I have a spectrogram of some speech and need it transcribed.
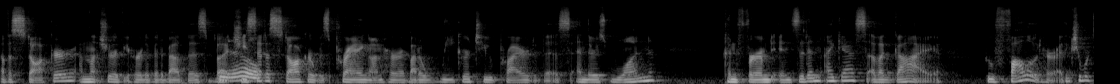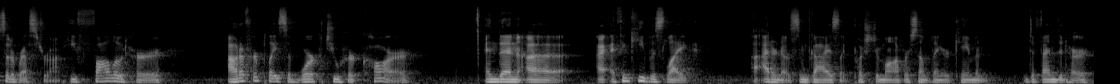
of a stalker. I'm not sure if you heard a bit about this, but she said a stalker was preying on her about a week or two prior to this. And there's one confirmed incident, I guess, of a guy who followed her. I think she works at a restaurant. He followed her out of her place of work to her car. And then uh, I, I think he was like, I don't know, some guys like pushed him off or something or came and defended her.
